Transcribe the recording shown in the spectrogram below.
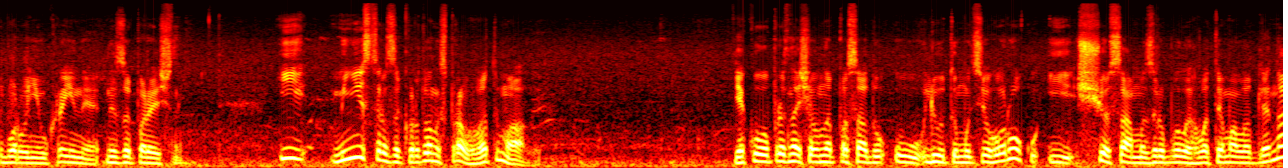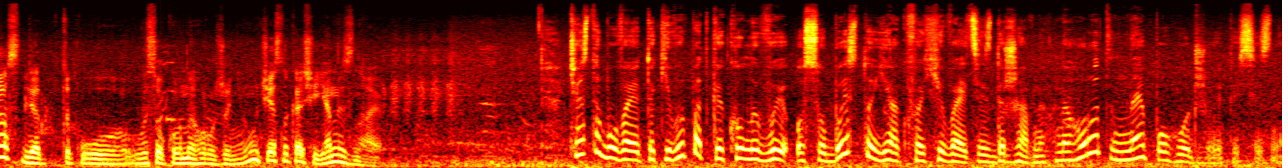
обороні України незаперечний і міністр закордонних справ Гватемали, якого призначили на посаду у лютому цього року, і що саме зробила Гватемала для нас, для такого високого нагородження, ну, чесно кажучи, я не знаю. Часто бувають такі випадки, коли ви особисто, як фахівець із державних нагород, не погоджуєтеся з ним.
